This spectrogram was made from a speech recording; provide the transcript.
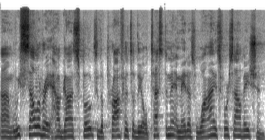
Um, we celebrate how God spoke through the prophets of the Old Testament and made us wise for salvation,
